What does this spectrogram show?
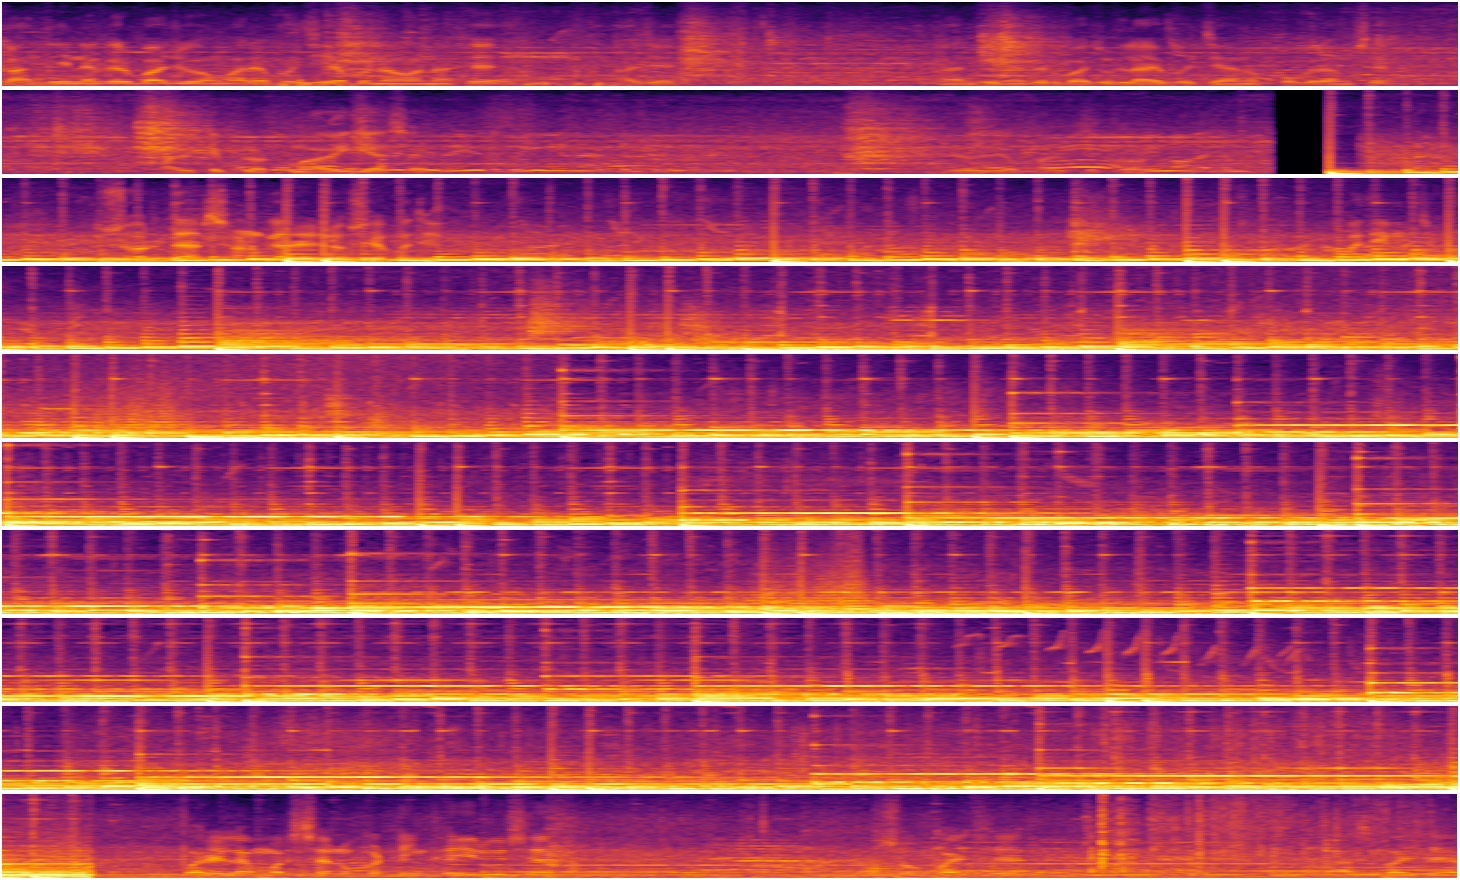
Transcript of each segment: ગાંધીનગર બાજુ અમારે ભજીયા બનાવવાના છે. આજે ગાંધીનગર બાજુ લાઈવ ભજીયાનો પ્રોગ્રામ છે. પાલ્ટી પ્લોટમાં આવી ગયા છે. જોજો પાર્ટી પ્લોટ. જોરદાર શણગારેલું છે બધી.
